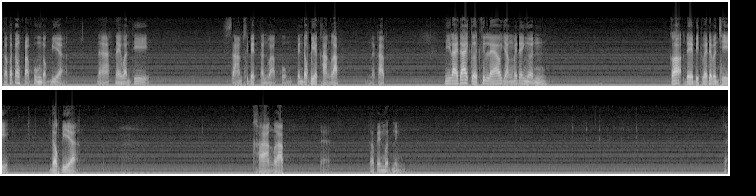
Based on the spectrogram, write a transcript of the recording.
เราก็ต้องปรับปรุงดอกเบี้ยนะในวันที่ 31 ธันวาคม เป็นดอกเบี้ยค้างรับนะครับ มีรายได้เกิดขึ้นแล้วยังไม่ได้เงิน ก็เดบิตไว้ในบัญชี ดอกเบี้ยค้างรับนะก็เป็นหมวดหนึ่งนะ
